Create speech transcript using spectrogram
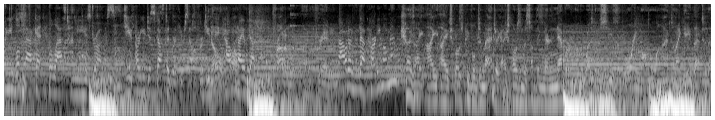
When you look back at the last time you used drugs, do you, are you disgusted with yourself, or do you No, think, how could. I have done that? I'm proud of what I created. Proud of that party moment? Because I, I, I expose people to magic. I expose them to something they're never otherwise going to see. Their boring, normal lives. And I gave that to them.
